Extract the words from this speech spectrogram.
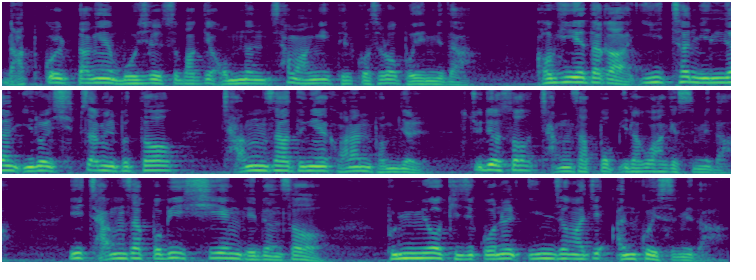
납골당에 모실 수밖에 없는 상황이 될 것으로 보입니다. 거기에다가 2001년 1월 13일부터 장사 등에 관한 법률, 줄여서 장사법이라고 하겠습니다. 이 장사법이 시행되면서 분묘 기지권을 인정하지 않고 있습니다.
